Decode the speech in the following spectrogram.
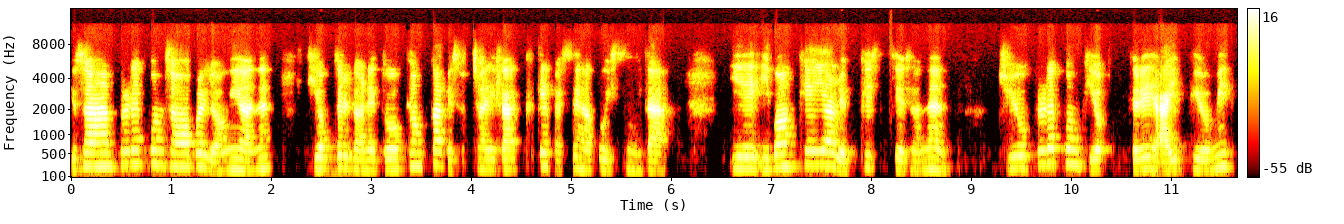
유사한 플랫폼 사업을 영위하는 기업들 간에도 평가 배수 차이가 크게 발생하고 있습니다. 이에 이번 KR 웹캐스트에서는 주요 플랫폼 기업들의 IPO 및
